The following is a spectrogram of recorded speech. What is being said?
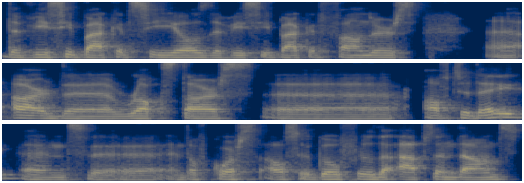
the VC bucket CEOs, the VC bucket founders uh, are the rock stars uh, of today, and uh, and of course also go through the ups and downs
